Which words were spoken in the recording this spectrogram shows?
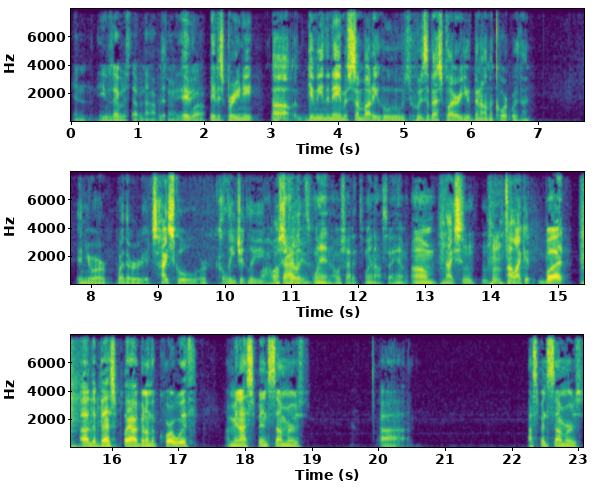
And he was able to step in that opportunity It, as well. it is pretty neat. Uh, give me the name of somebody who's who's the best player you've been on the court with. Then? In your whether it's high school or collegiately, I wish I had a twin. I wish I had a twin. I'll say him. Um, Nice. I like it. But uh, the best player I've been on the court with, I mean, I spent summers. Uh, I spent summers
